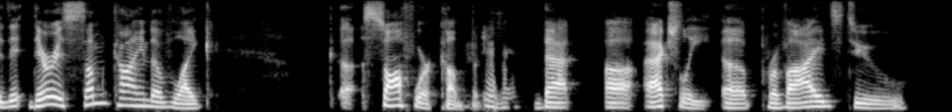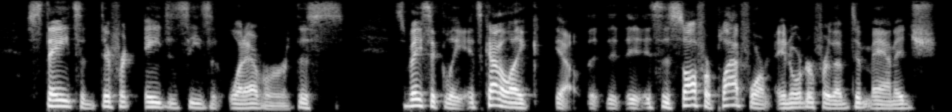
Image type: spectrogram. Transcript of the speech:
th- there is some kind of like uh, software company Mhm. that uh, actually uh, provides to states and different agencies and whatever this so basically it's kind of like you know it, it- it's the software platform in order for them to manage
